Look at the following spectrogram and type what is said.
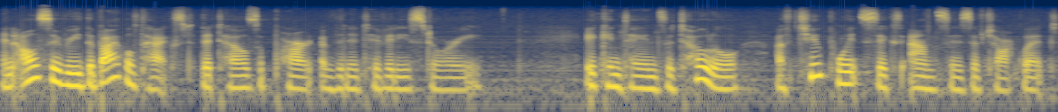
and also read the Bible text that tells a part of the Nativity story. It contains a total of 2.6 ounces of chocolate.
